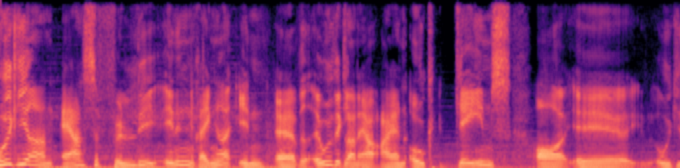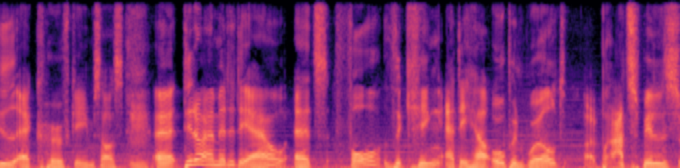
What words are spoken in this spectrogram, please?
Udgiveren er selvfølgelig ingen ringer end, øh, udvikleren er Iron Oak Games, og øh, udgivet af Curve Games også. Mm. Uh, det der er med det, det er jo, at For the King er det her open world øh, brætspils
